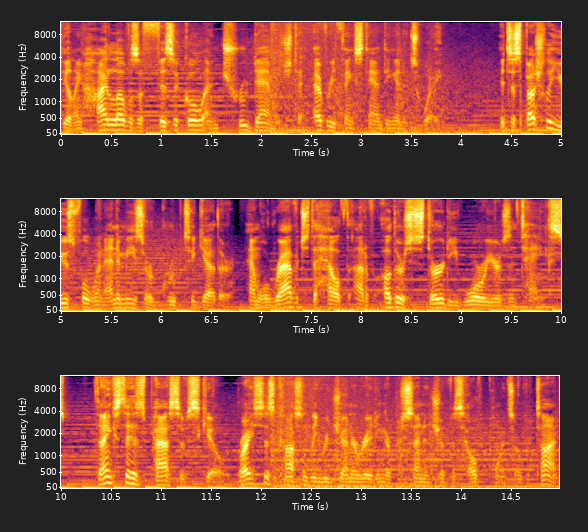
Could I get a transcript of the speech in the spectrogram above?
dealing high levels of physical and true damage to everything standing in its way. It's especially useful when enemies are grouped together, and will ravage the health out of other sturdy warriors and tanks. Thanks to his passive skill, Bryce is constantly regenerating a percentage of his health points over time.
